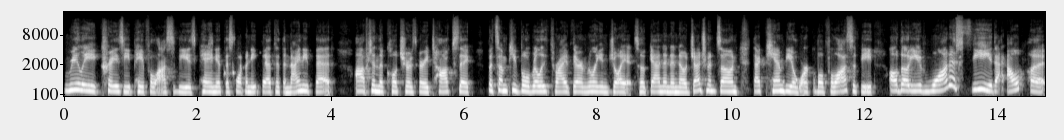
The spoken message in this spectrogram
really crazy pay philosophies, paying at the 75th or the 95th, often the culture is very toxic, but some people really thrive there and really enjoy it. So, again, in a no judgment zone, that can be a workable philosophy. Although you'd want to see the output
